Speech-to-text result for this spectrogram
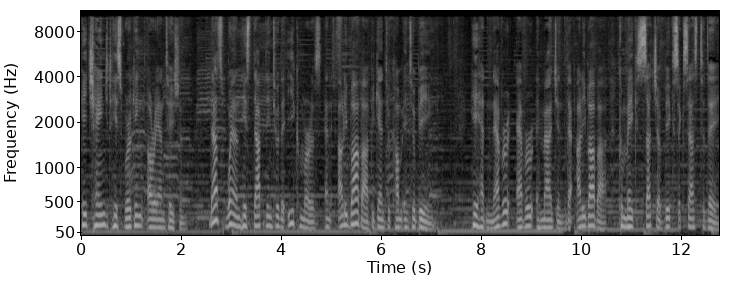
He changed his working orientation. That's when he stepped into the e-commerce and Alibaba began to come into being. He had never ever imagined that Alibaba could make such a big success today.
